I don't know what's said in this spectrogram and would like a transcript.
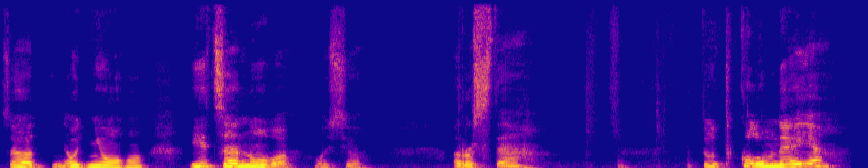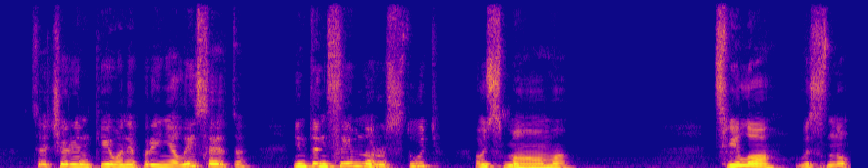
це од- нього. І це нова ось росте. Тут колумнея, це черенки вони прийнялися, інтенсивно ростуть. Ось мама цвіла весну,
